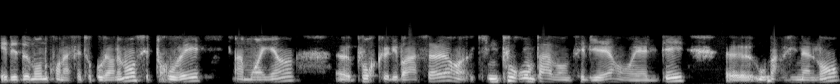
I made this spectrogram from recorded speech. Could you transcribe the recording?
et des demandes qu'on a faites au gouvernement, c'est de trouver un moyen pour que les brasseurs qui ne pourront pas vendre ces bières en réalité ou marginalement,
